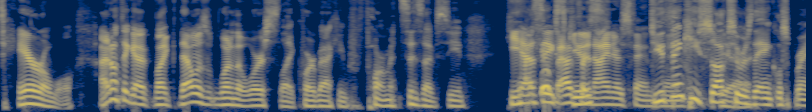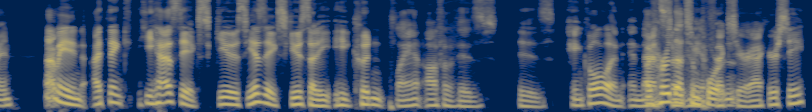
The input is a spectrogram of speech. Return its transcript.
terrible. I don't think I like that was one of the worst like quarterbacking performances I've seen. He I has the feel bad for excuse. Niners fans. Do you man. think he sucks or Yeah. was the ankle sprain? I mean, I think he has the excuse. He has the excuse that he, he couldn't plant off of his his ankle, and and that I've heard that's important. affects your accuracy.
